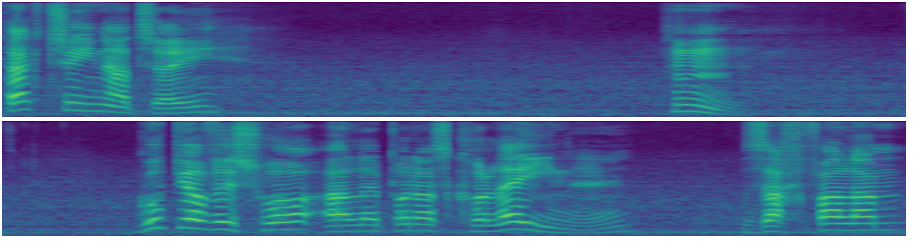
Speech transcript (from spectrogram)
Tak czy inaczej, hmm, głupio wyszło, ale po raz kolejny zachwalam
